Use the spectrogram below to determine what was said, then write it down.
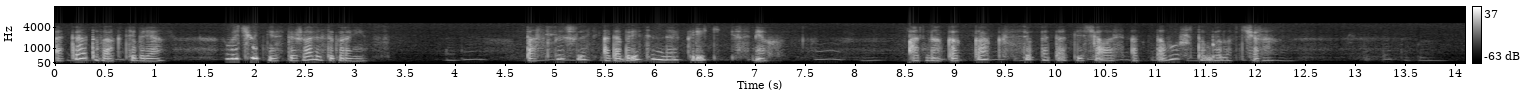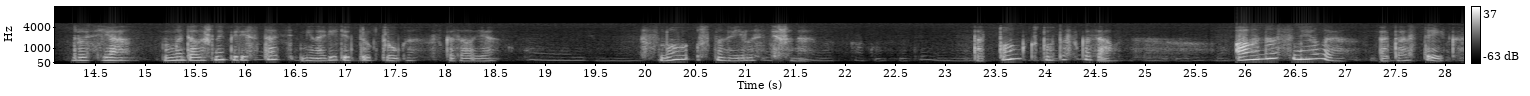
а 5 октября вы чуть не сбежали за границу». Послышались одобрительные крики и смех. Однако как все это отличалось от того, что было вчера? «Друзья, мы должны перестать ненавидеть друг друга», — сказал я. Снова установилась тишина. Потом кто-то сказал, «А она смелая, это Острейка».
